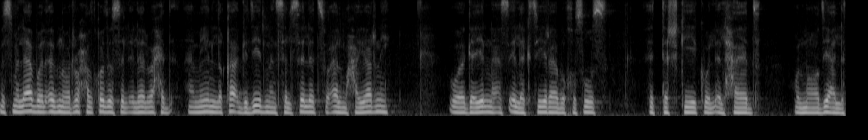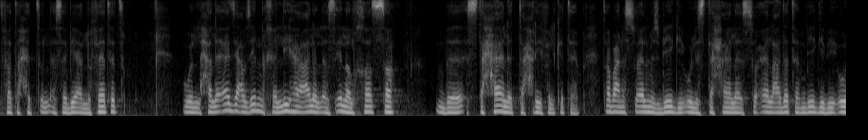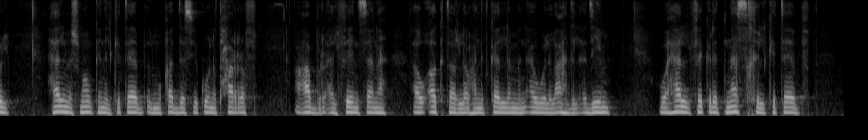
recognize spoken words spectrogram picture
بسم الله والابن والروح القدس الإله الواحد. أمين. لقاء جديد من سلسلة سؤال محيرني. وجاي لنا أسئلة كتيرة بخصوص التشكيك والإلحاد والمواضيع اللي اتفتحت الأسابيع اللي فاتت. والحلقات دي عاوزين نخليها على الأسئلة الخاصة باستحالة تحريف الكتاب. طبعا السؤال مش بيجي يقول استحالة السؤال عادة بيجي بيقول هل مش ممكن الكتاب المقدس يكون اتحرف؟ عبر ألفين سنة أو أكتر لو هنتكلم من أول العهد القديم وهل فكرة نسخ الكتاب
